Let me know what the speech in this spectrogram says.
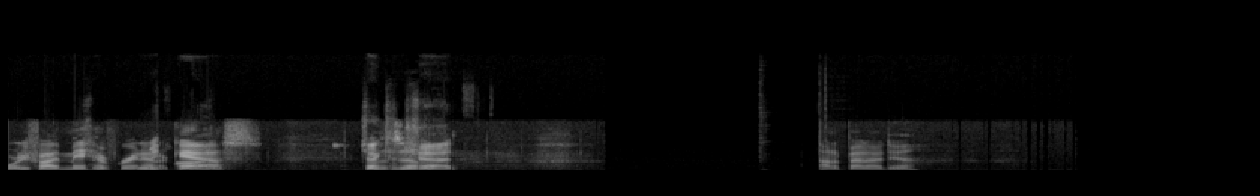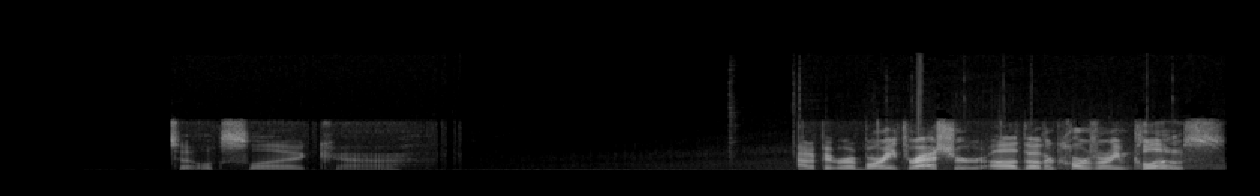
45 may have ran out of gas. Check the the chat. Not a bad idea. So it looks like uh, out of pit road, Barney Thrasher. Uh, the other cars aren't even close.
